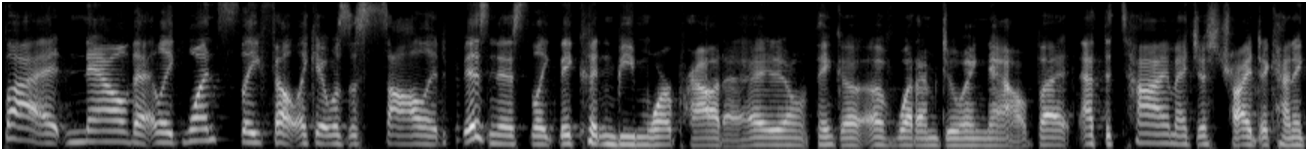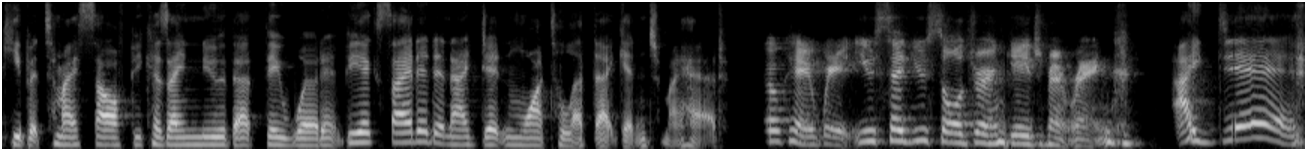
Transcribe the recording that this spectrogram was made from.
But now that like once they felt like it was a solid business, like they couldn't be more proud. I don't think of, of what I'm doing now. But at the time, I just tried to kind of keep it to myself because I knew that they wouldn't be excited and I didn't want to let that get into my head. Okay, wait. You said you sold your engagement ring. I did.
